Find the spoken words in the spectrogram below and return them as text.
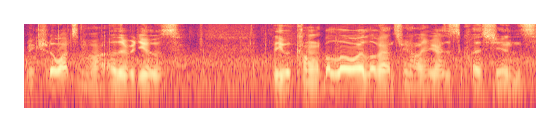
Make sure to watch some of my other videos. Leave a comment below. I love answering all your guys' questions.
